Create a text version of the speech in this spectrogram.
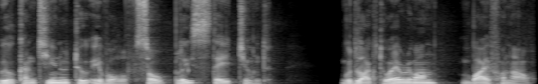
will continue to evolve, so please stay tuned. Good luck to everyone, bye for now.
